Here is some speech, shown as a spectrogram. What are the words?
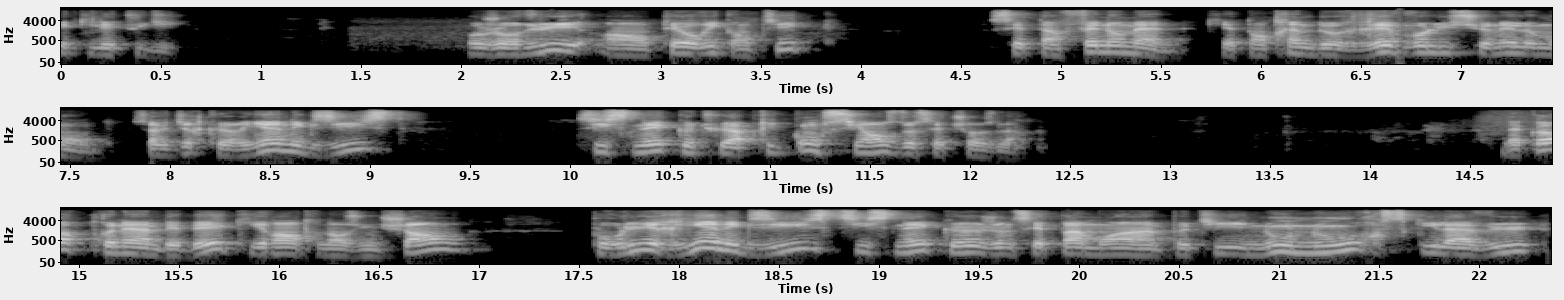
et qui l'étudie. Aujourd'hui, en théorie quantique, c'est un phénomène qui est en train de révolutionner le monde. Ça veut dire que rien n'existe si ce n'est que tu as pris conscience de cette chose-là. D'accord? Prenez un bébé qui rentre dans une chambre. Pour lui, rien n'existe si ce n'est que, je ne sais pas moi, un petit nounours qu'il a vu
